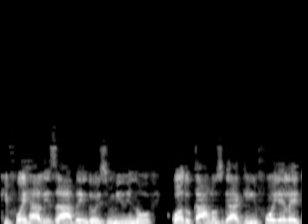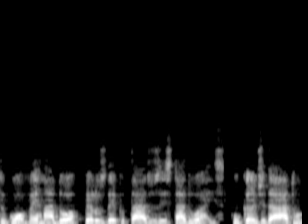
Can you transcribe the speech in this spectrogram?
que foi realizada em 2009, quando Carlos Gaguin foi eleito governador pelos deputados estaduais. O candidato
